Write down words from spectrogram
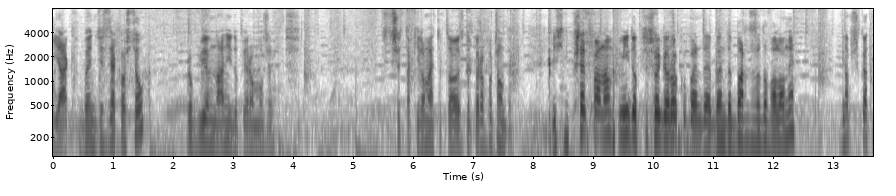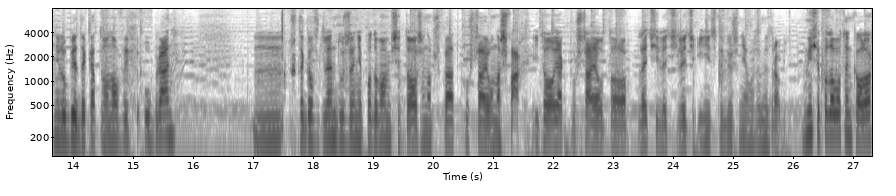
jak będzie z jakością. Robiłem na niej dopiero może z 300 km. To jest dopiero początek. Jeśli przetrwa nam mi do przyszłego roku, będę, będę bardzo zadowolony. Na przykład nie lubię dekatlonowych ubrań. Z tego względu, że nie podoba mi się to, że na przykład puszczają na szwach. I to jak puszczają, to leci, leci, leci i nic z tym już nie możemy zrobić. Mi się podobał ten kolor,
